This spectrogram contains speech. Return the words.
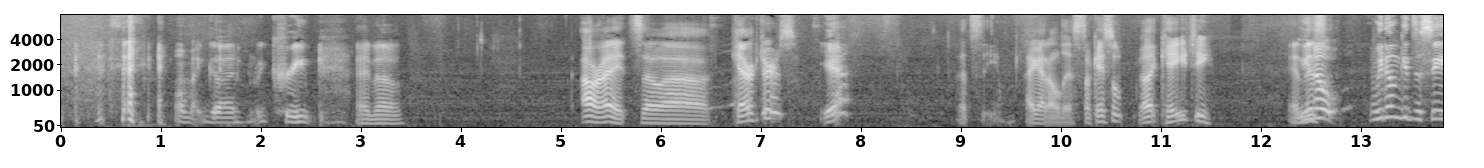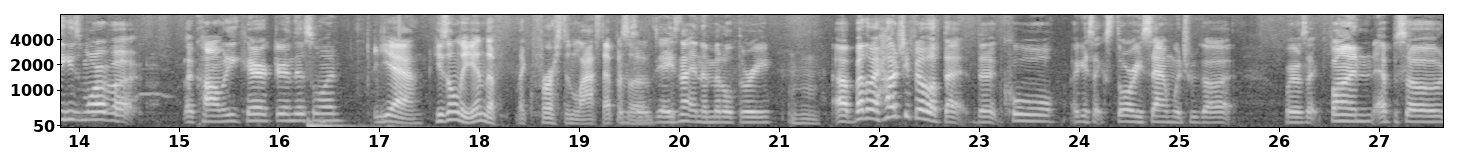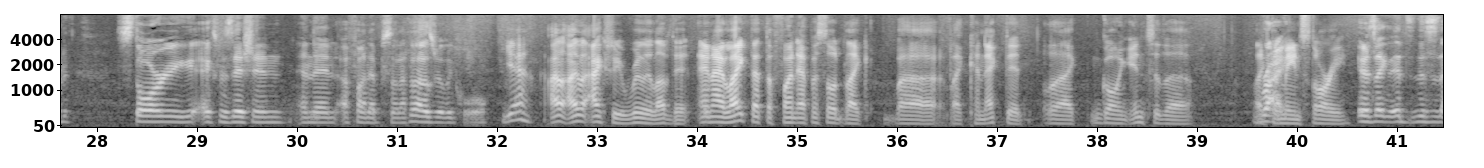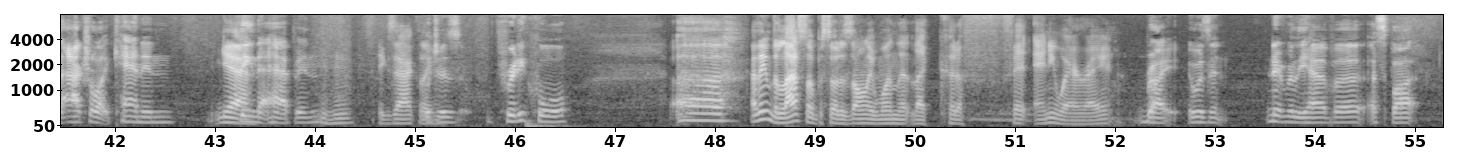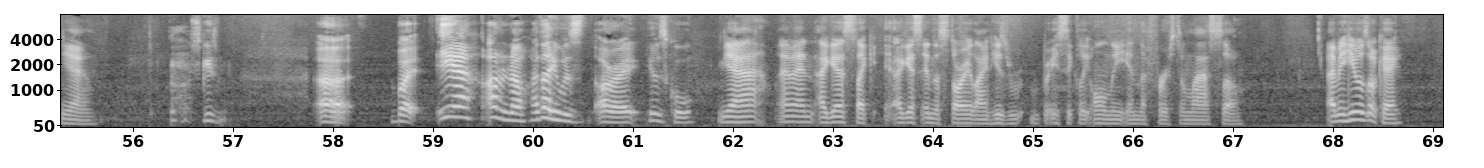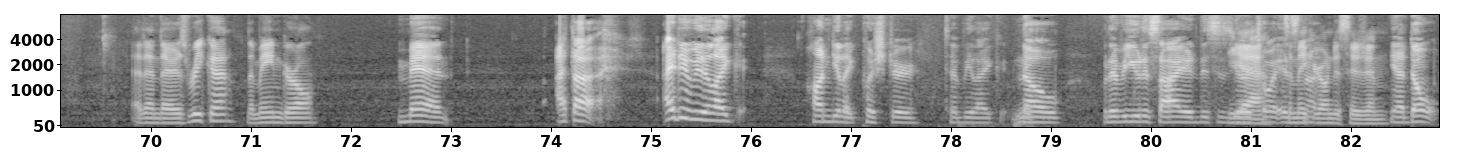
oh my god, creep. I know. All right, so uh characters. Yeah. Let's see. I got a list. Okay, so uh, Keiichi. And you this, know, we don't get to see. He's more of a a comedy character in this one. Yeah, he's only in the like first and last episode. Episodes. Yeah, he's not in the middle three. hmm Uh, by the way, how did you feel about that? The cool, I guess, like story sandwich we got, where it was like fun episode, story exposition, and then a fun episode. I thought that was really cool. Yeah, I, I actually really loved it, and I like that the fun episode like uh like connected like going into the like the main story. It was like it's this is the actual like canon Yeah, thing that happened, hmm exactly. which is pretty cool. Uh, I think the last episode is the only one that like could have fit anywhere, right? right. It wasn't didn't really have a, a spot. Yeah. Excuse me. Uh, but yeah, I don't know. I thought he was all right. He was cool. Yeah, I mean, I guess like I guess in the storyline, he's basically only in the first and last. So, I mean, he was okay. And then there's Rika, the main girl. man, I thought I didn't really like Hanyu like pushed her to be like, no, whatever you decide, this is yeah, your choice. to It's make not- your own decision. Yeah, don't.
